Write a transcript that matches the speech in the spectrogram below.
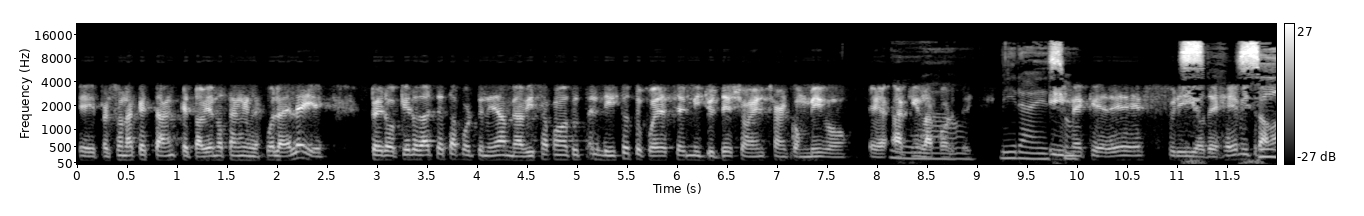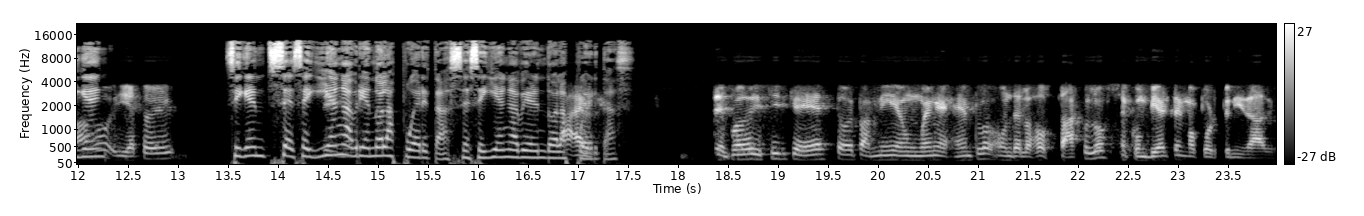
eh, personas que están que todavía no están en la escuela de leyes. Pero quiero darte esta oportunidad. Me avisa cuando tú estés listo. Tú puedes ser mi judicial intern conmigo eh, aquí en la corte. Mira eso. Y me quedé frío. Dejé mi Siguen- trabajo y estoy Siguen, se seguían Sí. abriendo las puertas, se seguían abriendo las Ay. puertas. Te puedo decir que esto para mí es un buen ejemplo donde los obstáculos se convierten en oportunidades.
